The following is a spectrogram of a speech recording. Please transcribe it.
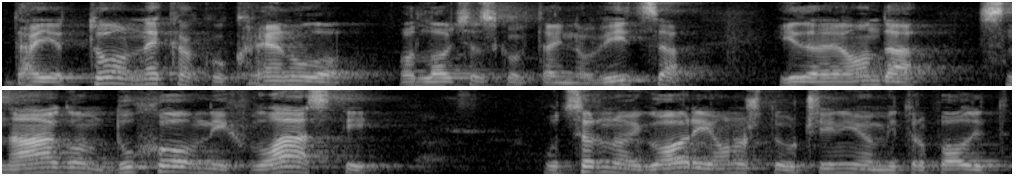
da je to nekako krenulo od Lovćanskog tajnovica i da je onda snagom duhovnih vlasti u Crnoj Gori ono što je učinio mitropolit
